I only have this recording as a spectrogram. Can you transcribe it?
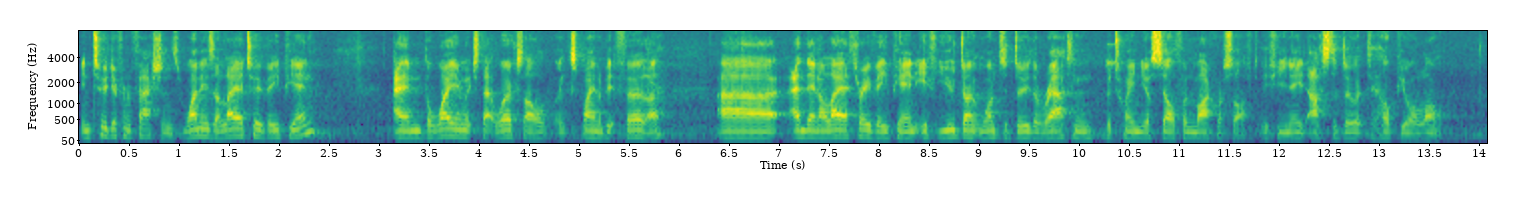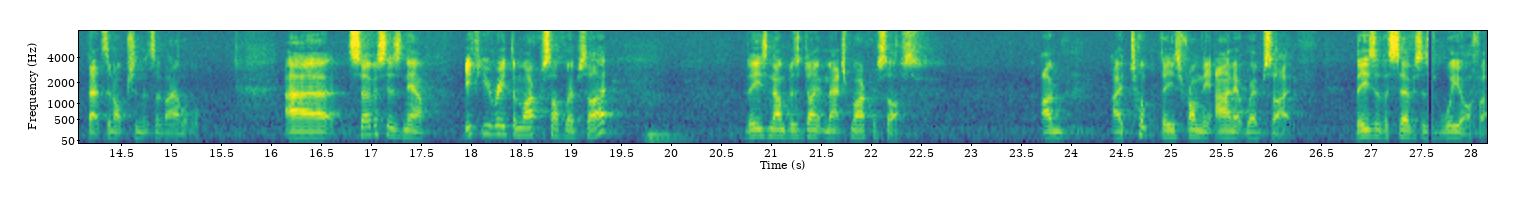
in two different fashions. One is a layer 2 VPN, and the way in which that works I'll explain a bit further. Uh, and then a layer 3 VPN if you don't want to do the routing between yourself and Microsoft, if you need us to do it to help you along. That's an option that's available. Uh, services now, if you read the Microsoft website, these numbers don't match Microsoft's. I'm, I took these from the AARNet website. These are the services we offer.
